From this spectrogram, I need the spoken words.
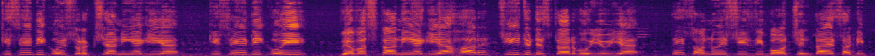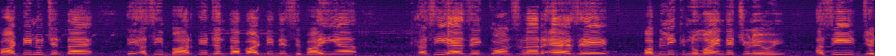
ਕਿਸੇ ਦੀ ਕੋਈ ਸੁਰੱਖਿਆ ਨਹੀਂ ਹੈਗੀ ਹੈ, ਕਿਸੇ ਦੀ ਕੋਈ ਵਿਵਸਥਾ ਨਹੀਂ ਹੈਗੀ ਹੈ, ਹਰ ਚੀਜ਼ ਡਿਸਟਰਬ ਹੋਈ ਹੋਈ ਹੈ, ਤੇ ਸਾਨੂੰ ਇਸ ਚੀਜ਼ ਦੀ ਬਹੁਤ ਚਿੰਤਾ ਹੈ, ਸਾਡੀ ਪਾਰਟੀ ਨੂੰ ਚਿੰਤਾ ਹੈ, ਤੇ ਅਸੀਂ ਭਾਰਤੀ ਜਨਤਾ ਪਾਰਟੀ ਦੇ ਸਿਪਾਹੀ ਹਾਂ ਅਸੀਂ as a councillor as a public ਨੁਮਾਇੰਦੇ ਚੁਣੇ ਹੋਏ, ਅਸੀਂ ਜ-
